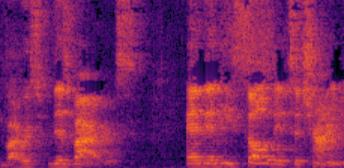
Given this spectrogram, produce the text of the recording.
virus. this virus, and then he sold it to China.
